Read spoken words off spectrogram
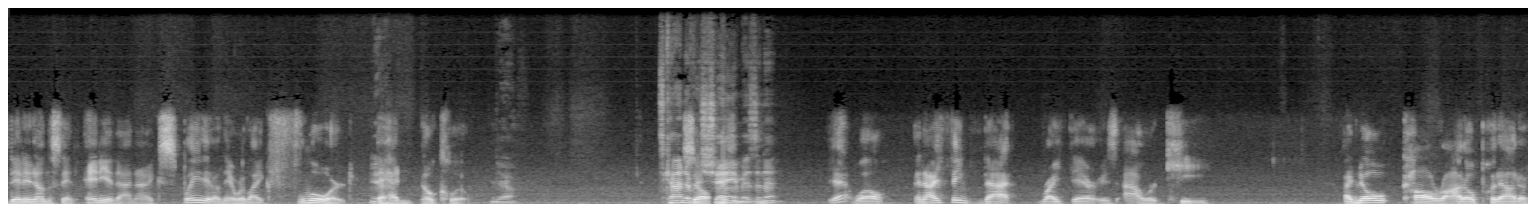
they didn't understand any of that, and I explained it, and they were like floored. Yeah. They had no clue. Yeah. It's kind of So- a shame, isn't it? Yeah, well, and I think that right there is our key. I know Colorado put out a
